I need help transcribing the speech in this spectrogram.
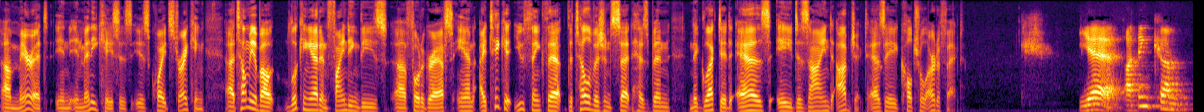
Uh, merit in, in many cases is quite striking. Uh, tell me about looking at and finding these uh, photographs. And I take it you think that the television set has been neglected as a designed object, as a cultural artifact. Yeah, I think um,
